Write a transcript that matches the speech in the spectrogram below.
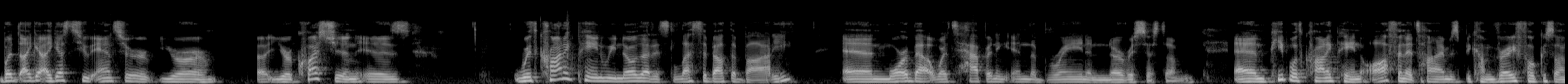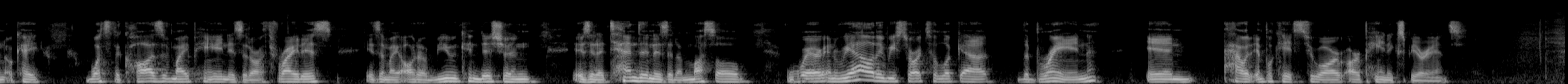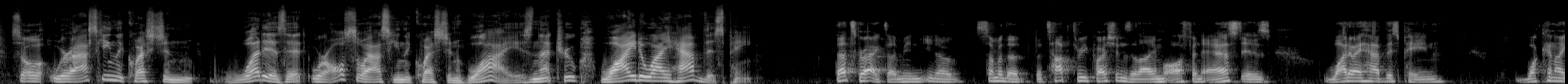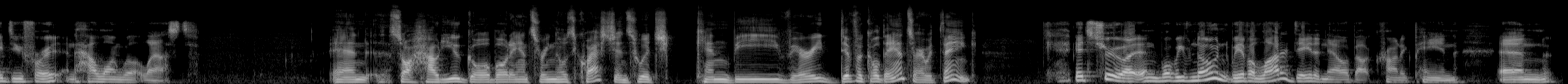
but I, I, guess to answer your uh, your question is with chronic pain we know that it's less about the body and more about what's happening in the brain and nervous system. And people with chronic pain often at times become very focused on okay what's the cause of my pain? Is it arthritis? Is it my autoimmune condition? Is it a tendon? Is it a muscle? Where in reality we start to look at the brain in how it implicates to our, our pain experience. So we're asking the question, what is it? We're also asking the question, why? Isn't that true? Why do I have this pain? That's correct. I mean, you know, some of the, the top three questions that I'm often asked is why do I have this pain? What can I do for it? And how long will it last? And so, how do you go about answering those questions, which can be very difficult to answer, I would think? It's true. Uh, and what we've known, we have a lot of data now about chronic pain. And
